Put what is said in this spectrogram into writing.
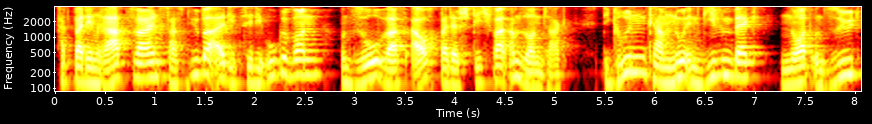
hat bei den Ratswahlen fast überall die CDU gewonnen und so war es auch bei der Stichwahl am Sonntag. Die Grünen kamen nur in Gievenbeck, Nord und Süd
